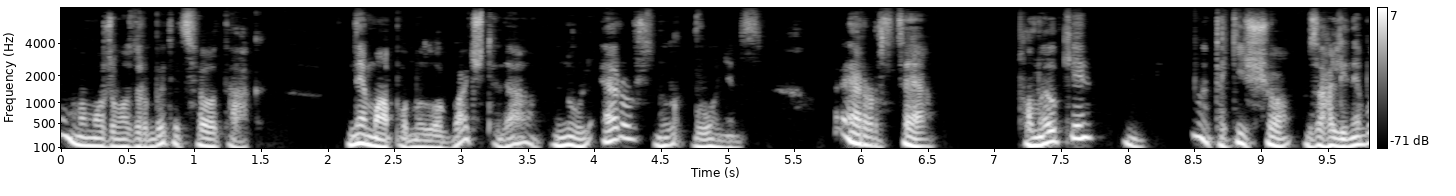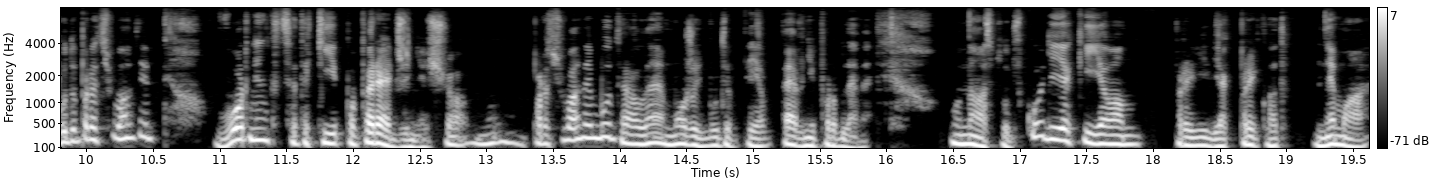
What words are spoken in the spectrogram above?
Ну, ми можемо зробити це отак. нема помилок, бачите, да? 0 errors, 0 warnings. Errors – це помилки, ну, такі, що взагалі не буде працювати. Warning – це такі попередження, що ну, працювати буде, але можуть бути певні проблеми. У нас тут в коді, який я вам привів як приклад, немає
